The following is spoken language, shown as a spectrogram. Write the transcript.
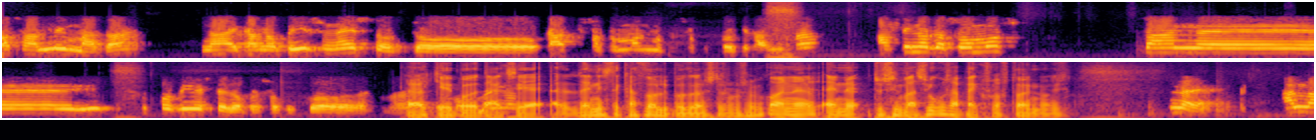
πασαλήματα, να ικανοποιήσουν έστω το κάποιο από το μόνιμο προσωπικό κτλ. Αφήνοντας όμως σαν ε, υποδιέστερο προσωπικό. ε, Ε, και υπο, ενδεχομένως. εντάξει, ε, δεν είστε καθόλου υποδραστήριο προσωπικό. Είναι, είναι τους συμβασιούχους απ' έξω, αυτό εννοείς. Ναι, αλλά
